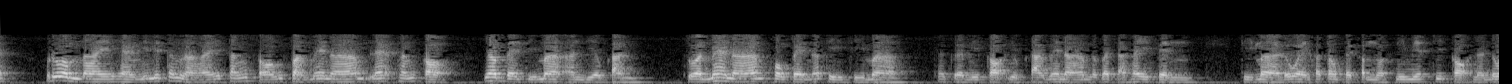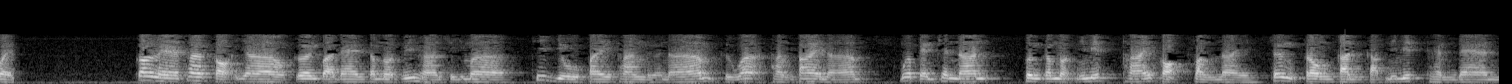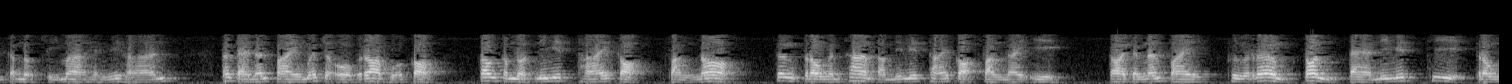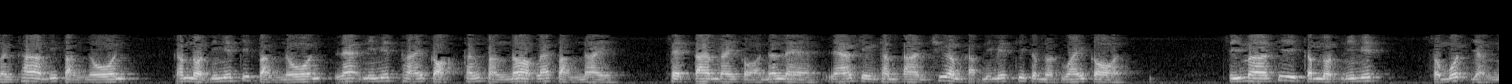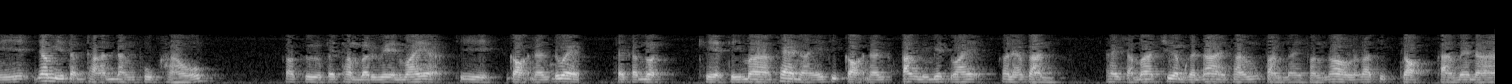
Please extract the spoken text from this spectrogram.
ร่วมในแห่งนิมิตทั้งหลายทั้งสองฝั่งแม่น้ำและทั้งเกาะ ย่อมเป็นสีมาอันเดียวกัน ส่วนแม่น้ำคงเป็นนาทีสีมา ถ้าเกิดมีเกาะอยู่กลางแม่น้ำเราก็จะให้เป็นสีมาด้วยก็ต้องไปกำหนดนิมิตที่เกาะนั้นด้วย ก็แลถ้าเกาะยาวเกินกว่าแดนกำหนดวิหารสีมาที่อยู่ไปทางเหนือน้ำหรือว่าทางใต้น้ำเมื่อเป็นเช่นนั้นพึงกำหนดนิมิตท้ายเกาะฝั่งใน ซึ่งตรงกันกับนิมิตแห่งแดนกำหนดสีมาแห่งวิหาร ตั้งแต่นั้นไปเมื่อจะโอบรอบหัวเกาะ ต้องกำหนดนิมิตท้ายเกาะฝั่งนอก ซึ่งตรงกันข้ามกับนิมิตท้ายเกาะฝั่งในอีก ต่อจากนั้นไปพึงเริ่มต้นแต่นิมิตที่ตรงกันข้ามที่ฝั่งโน้นกำหนดนิมิตที่ฝั่งโน้น และนิมิตท้ายเกาะทั้งฝั่งนอกและฝั่งใน เสร็จตามในก่อนนั่นแหละแล้วจึงทำการเชื่อมกับนิมิตที่กำหนดไว้ก่อน สีมาที่กำหนดนิมิต สมมุติอย่างนี้ย่อมมีสัณฐานดังภูเขา ก็คือไปทำบริเวณไว้อะที่เกาะนั้นด้วยจะกำหนดเขตสีมาแค่ไหนที่เกาะนั้นตั้งนิมิตไว้ก็แล้วกัน ให้สามารถเชื่อมกันได้ทั้งฝั่งในฝั่งนอกแล้วก็ที่เกาะกลางแม่น้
